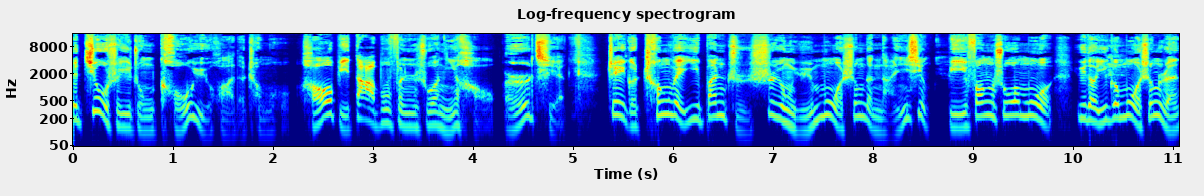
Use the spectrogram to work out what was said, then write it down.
这就是一种口语化的称呼，好比大部分人说你好，而且这个称谓一般只适用于陌生的男性。比方说陌遇到一个陌生人，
